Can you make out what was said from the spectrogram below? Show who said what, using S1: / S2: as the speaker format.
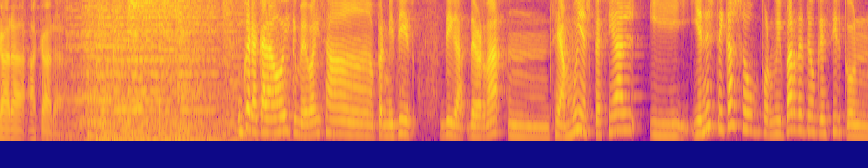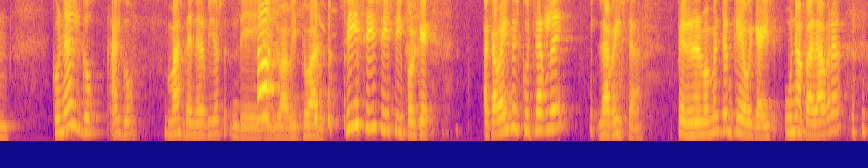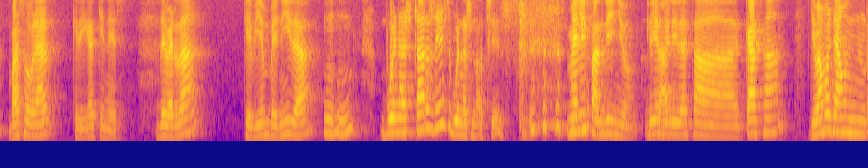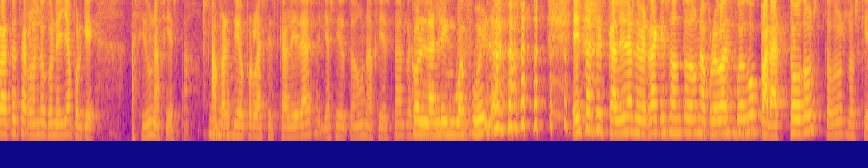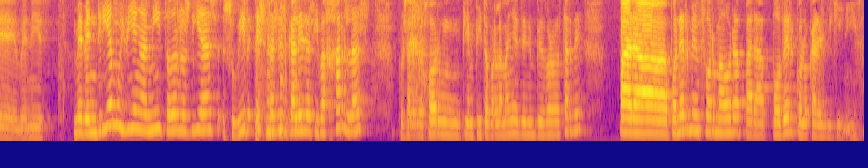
S1: cara a cara.
S2: Un cara a cara hoy que me vais a permitir, diga, de verdad, mmm, sea muy especial y, y, en este caso, por mi parte, tengo que decir con, con algo, algo más de nervios de lo habitual. Sí, sí, sí, sí, porque acabáis de escucharle la risa, pero en el momento en que oigáis una palabra, va a sobrar que diga quién es. De verdad, que bienvenida.
S3: Uh -huh. Buenas tardes, buenas noches.
S2: Meli Fandiño, bienvenida tal? a esta casa. Llevamos ya un rato charlando con ella porque ha sido una fiesta. Uh -huh. Ha aparecido por las escaleras y ha sido toda una fiesta.
S3: Con la lengua fuera.
S2: Estas escaleras de verdad que son toda una prueba de fuego para todos, todos los que venís.
S3: Me vendría muy bien a mí todos los días subir estas escaleras y bajarlas, pues a lo mejor un tiempito por la mañana y un tiempito por la tarde, para ponerme en forma ahora para poder colocar el bikini.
